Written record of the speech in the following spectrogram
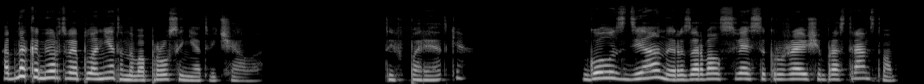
Однако мертвая планета на вопросы не отвечала. «Ты в порядке?» Голос Дианы разорвал связь с окружающим пространством,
